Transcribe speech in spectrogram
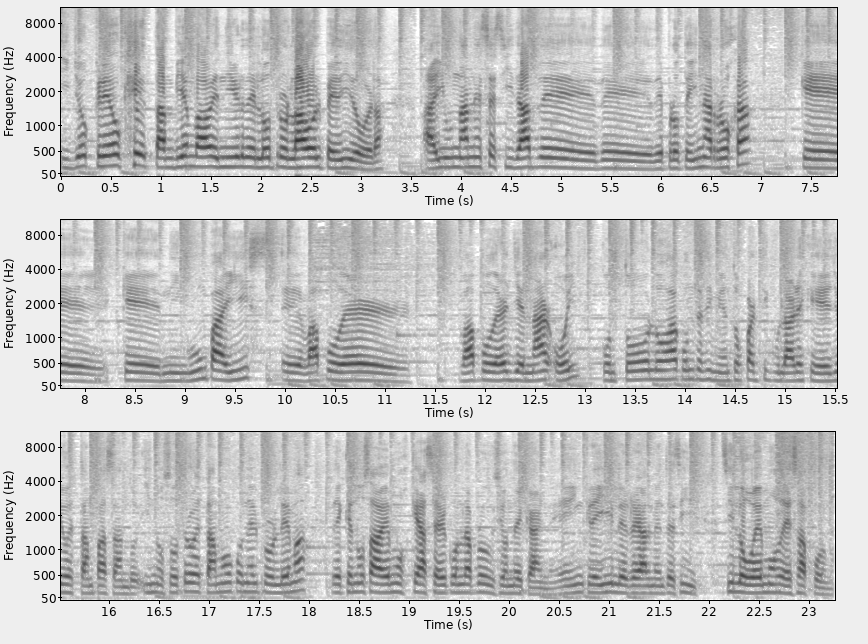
Y yo creo que también va a venir del otro lado el pedido, ¿verdad? Hay una necesidad de, proteína roja que, ningún país eh, va a poder va a poder llenar hoy con todos los acontecimientos particulares que ellos están pasando. Y nosotros estamos con el problema de que no sabemos qué hacer con la producción de carne. Es increíble realmente si, si lo vemos de esa forma.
